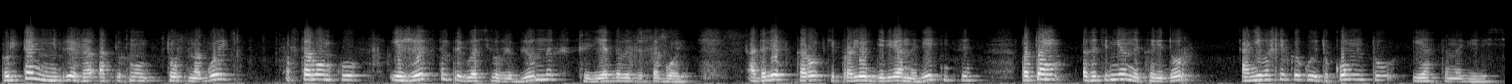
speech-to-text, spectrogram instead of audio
Пуританин небрежно отпихнул труп ногой в сторонку и жестом пригласил влюбленных следовать за собой. Одолев короткий пролет деревянной лестницы, потом затемненный коридор, они вошли в какую-то комнату и остановились.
